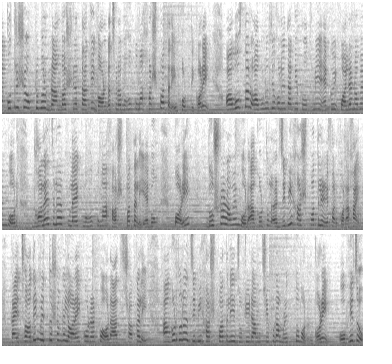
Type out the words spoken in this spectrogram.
একত্রিশে অক্টোবর গ্রামবাসীরা তাকে গন্ডাছড়া মহকুমা হাসপাতালে ভর্তি করেন। অবস্থার অবনতি হলে তাকে প্রথমে একই পয়লা নভেম্বর ধলাই জেলার কুলাইক মহকুমা হাসপাতালে এবং পরে দোসরা নভেম্বর আগরতলার জিবি হাসপাতালে রেফার করা হয়। প্রায় ছদিন মৃত্যুর সঙ্গে লড়াই করার পর আজ সকালে আগরতলা জিবি হাসপাতালে জুটিরাম ত্রিপুরা মৃত্যুবরণ করেন। অভিযোগ,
